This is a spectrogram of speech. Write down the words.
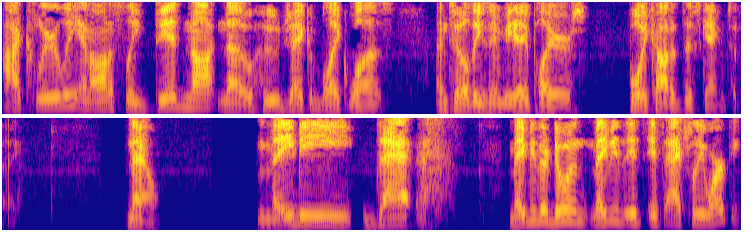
I clearly and honestly did not know who Jacob Blake was until these NBA players boycotted this game today. Now, maybe that, maybe they're doing, maybe it, it's actually working.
